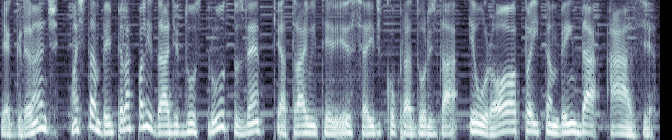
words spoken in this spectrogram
que é grande, mas também pela qualidade dos frutos, né, que atrai o interesse aí de compradores da Europa e também da Ásia.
